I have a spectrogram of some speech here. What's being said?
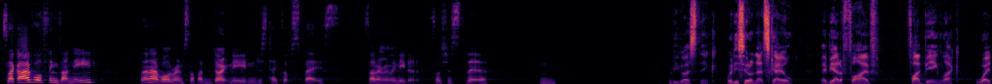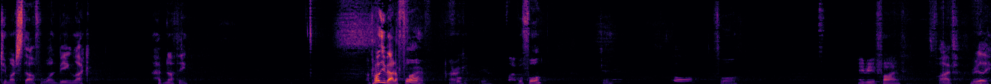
It's like I have all the things I need, but then I have all the random stuff I don't need and it just takes up space. So I don't really need it. So it's just there. Mm. What do you guys think? Where do you sit on that scale? Maybe out of five, five being like way too much stuff, one being like have nothing. I'm probably about a four. Five. I reckon. Yeah. Five or four? Four. Four. Maybe a five. Five, really?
